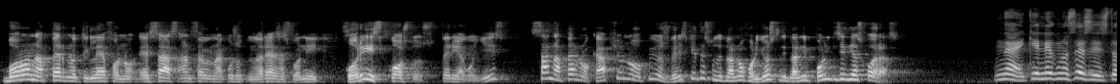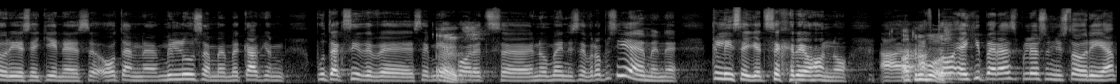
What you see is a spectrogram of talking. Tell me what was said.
μπορώ να παίρνω τηλέφωνο εσάς, αν θέλω να ακούσω την ωραία σας φωνή, χωρίς κόστος περιαγωγής, σαν να παίρνω κάποιον ο οποίος βρίσκεται στο διπλανό χωριό, στη διπλανή πόλη της ίδιας χώρας. Ναι, και είναι γνωστές οι ιστορίες εκείνες όταν ε, μιλούσαμε με κάποιον που ταξίδευε σε μια Έτσι. χώρα της ε, Ενωμένης Ευρώπης ή έμενε. Κλείσε γιατί σε χρεώνω. Ακριβώς. Αυτό έχει περάσει πλέον στην ιστορία.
